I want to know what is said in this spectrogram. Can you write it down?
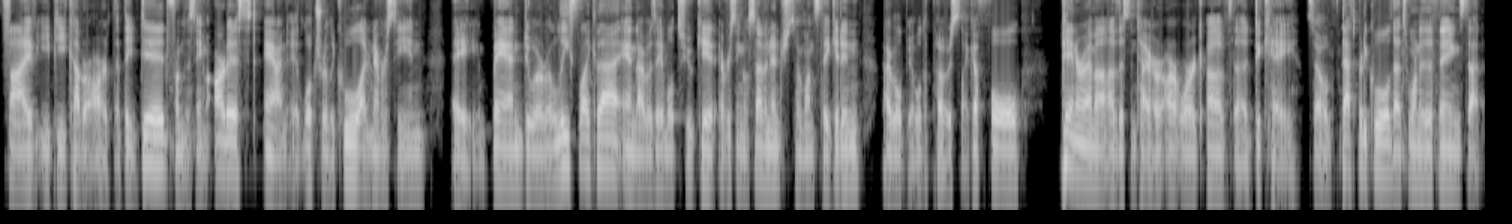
five EP cover art that they did from the same artist. And it looks really cool. I've never seen a band do a release like that. And I was able to get every single seven inch. So once they get in, I will be able to post like a full panorama of this entire artwork of the decay. So that's pretty cool. That's one of the things that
